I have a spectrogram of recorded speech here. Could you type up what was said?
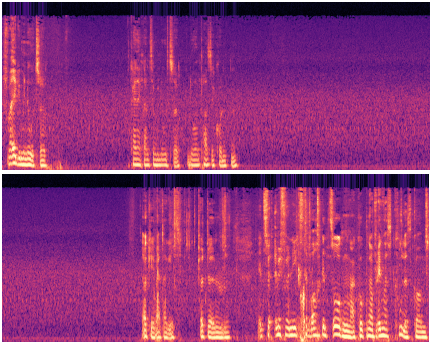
Schweigeminute. Keine ganze Minute, nur ein paar Sekunden. Okay, weiter geht's. Schütteln. Jetzt wird nämlich für nächste Woche gezogen. Mal gucken, ob irgendwas Cooles kommt.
